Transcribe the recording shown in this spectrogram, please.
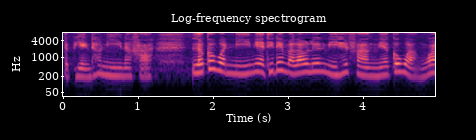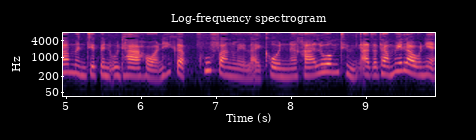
แต่เพียงเท่านี้นะคะ แล้วก็วันนี้เนี่ยที่ได้มาเล่าเรื่องนี้ให้ฟังเนี่ยก็หวังว่ามันจะเป็นอุทาหรณ์ให้กับผู้ฟังหลาย ๆ คนนะคะ รวมถึงอาจจะทำให้เราเนี่ย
